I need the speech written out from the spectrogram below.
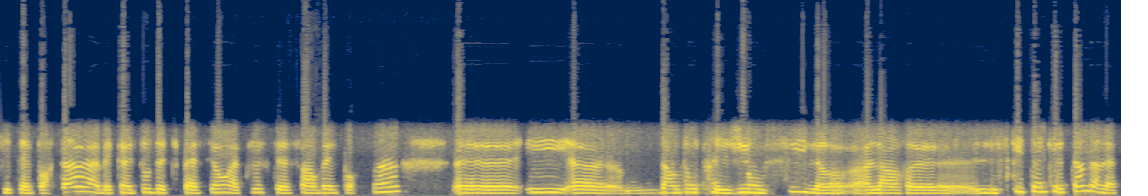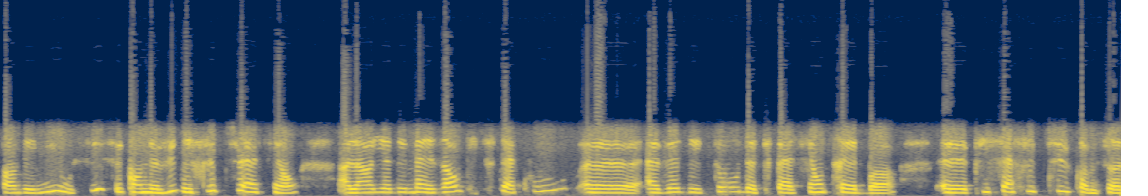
qui est important, avec un taux d'occupation à plus que 120 et dans d'autres régions aussi. Là. Alors, ce qui est inquiétant dans la pandémie aussi, c'est qu'on a vu des fluctuations. Alors, il y a des maisons qui tout à coup avaient des taux d'occupation très bas. Euh, puis ça fluctue comme ça,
